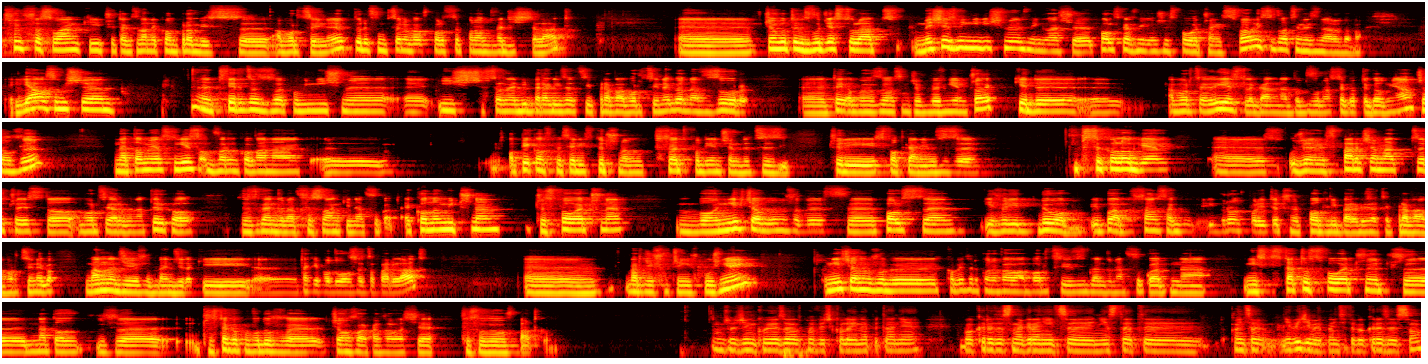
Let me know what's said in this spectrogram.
trzy przesłanki, czy tak zwany kompromis e, aborcyjny, który funkcjonował w Polsce ponad 20 lat. E, w ciągu tych 20 lat my się zmieniliśmy, zmieniła się Polska, zmieniło się społeczeństwo i sytuacja międzynarodowa. Ja osobiście twierdzę, że powinniśmy iść w stronę liberalizacji prawa aborcyjnego na wzór tej obowiązującej chociażby w Niemczech, kiedy aborcja jest legalna do 12 tygodnia ciąży natomiast jest obwarunkowana y, opieką specjalistyczną przed podjęciem decyzji, czyli spotkaniem z psychologiem, y, z udzieleniem wsparcia matce, czy jest to aborcja robiona tylko ze względu na przesłanki na przykład ekonomiczne czy społeczne, bo nie chciałbym, żeby w Polsce, jeżeli było, byłaby szansa i grunt polityczny pod liberalizację prawa aborcyjnego, Mam nadzieję, że będzie taki, e, takie podłoże co parę lat, e, bardziej szybciej niż później. Nie chciałbym, żeby kobiety dokonywały aborcji ze względu na przykład na niski status społeczny, czy na to, że, czy z tego powodu, że ciąża okazała się przysłowiową wpadką. Dobrze, dziękuję za odpowiedź. Kolejne pytanie, bo kryzys na granicy niestety końca, nie widzimy końca tego kryzysu.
